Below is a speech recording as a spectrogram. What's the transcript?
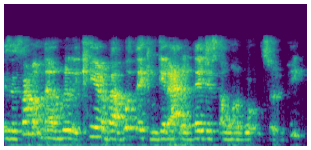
is that some of them really care about what they can get out of it, they just don't want to work with certain people.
